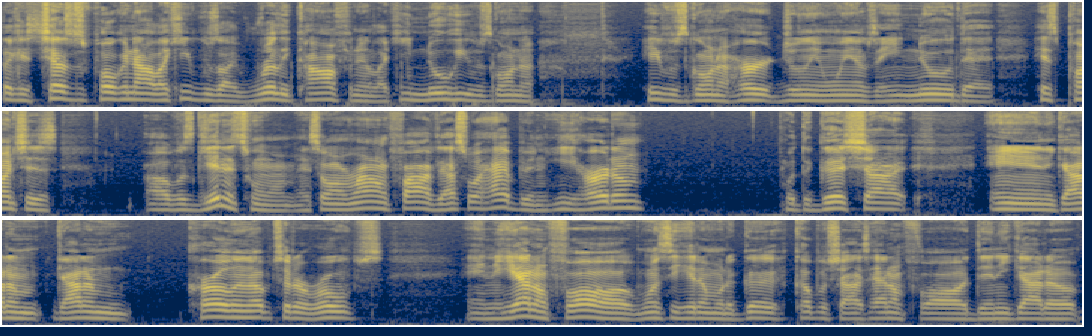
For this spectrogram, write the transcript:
Like his chest was poking out. Like he was like really confident. Like he knew he was gonna, he was gonna hurt Julian Williams, and he knew that his punches uh, was getting to him. And so in round five, that's what happened. He hurt him with a good shot, and got him got him curling up to the ropes, and he had him fall once he hit him with a good couple shots. Had him fall. Then he got up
